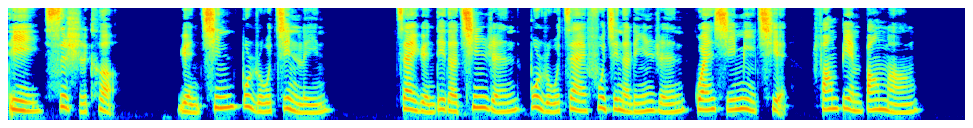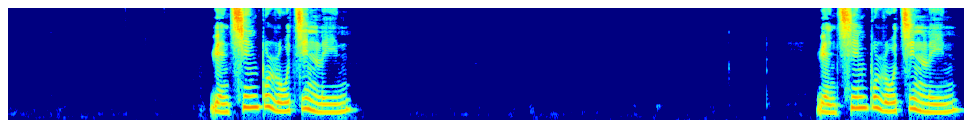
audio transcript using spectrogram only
第四十课：远亲不如近邻，在远地的亲人不如在附近的邻人关系密切，方便帮忙。远亲不如近邻，远亲不如近邻。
